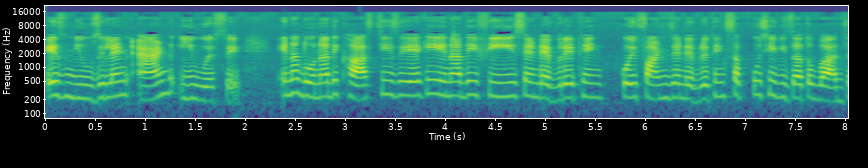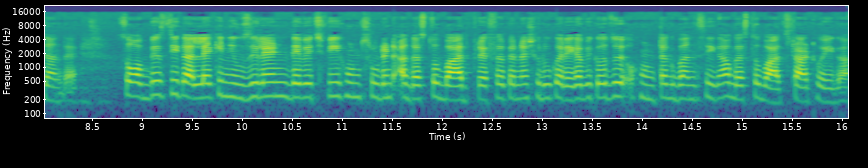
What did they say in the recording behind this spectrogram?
is New Zealand and U S A ਇਹਨਾਂ ਦੋਨਾਂ ਦੀ ਖਾਸ ਚੀਜ਼ ਇਹ ਹੈ ਕਿ ਇਹਨਾਂ ਦੀ ਫੀਸ ਐਂਡ एवरीथिंग ਕੋਈ ਫੰਡਸ ਐਂਡ एवरीथिंग ਸਭ ਕੁਝ ਹੀ ਵੀਜ਼ਾ ਤੋਂ ਬਾਅਦ ਜਾਂਦਾ ਹੈ ਸੋ ਆਬਵੀਅਸ ਦੀ ਗੱਲ ਹੈ ਕਿ ਨਿਊਜ਼ੀਲੈਂਡ ਦੇ ਵਿੱਚ ਵੀ ਹੁਣ ਸਟੂਡੈਂਟ ਅਗਸਤ ਤੋਂ ਬਾਅਦ ਪ੍ਰੈਫਰ ਕਰਨਾ ਸ਼ੁਰੂ ਕਰੇਗਾ ਬਿਕੋਜ਼ ਹੁਣ ਤੱਕ ਬੰਦ ਸੀਗਾ ਅਗਸਤ ਤੋਂ ਬਾਅਦ ਸਟਾਰਟ ਹੋਏਗਾ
